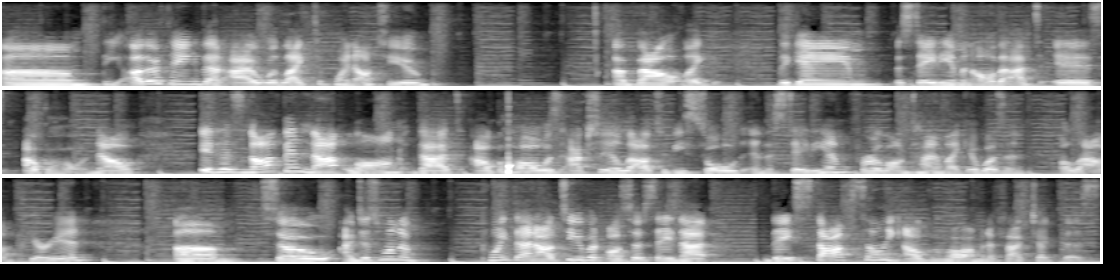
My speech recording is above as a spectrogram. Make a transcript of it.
Um, the other thing that I would like to point out to you about like the game, the stadium, and all that is alcohol. Now, it has not been that long that alcohol was actually allowed to be sold in the stadium for a long time. Like it wasn't allowed, period. Um, so I just want to point that out to you, but also say that they stopped selling alcohol. I'm going to fact check this.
